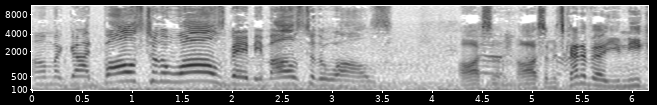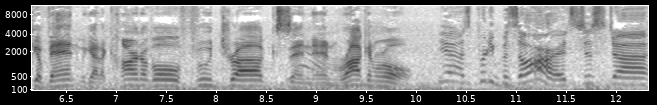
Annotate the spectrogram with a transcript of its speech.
Oh my God, balls to the walls, baby, balls to the walls. Awesome, awesome. It's kind of a unique event. We got a carnival, food trucks, and, and rock and roll. Yeah, it's pretty bizarre. It's just, uh,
